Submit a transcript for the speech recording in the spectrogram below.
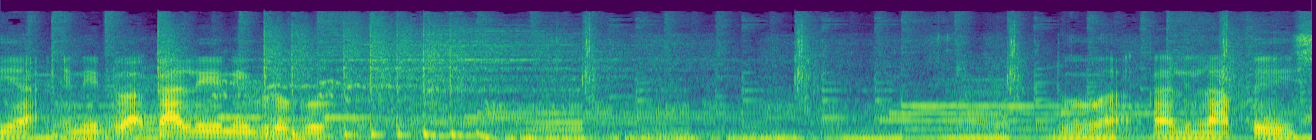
Iya, ini dua kali nih broku. Dua kali lapis.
